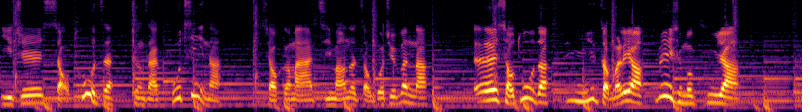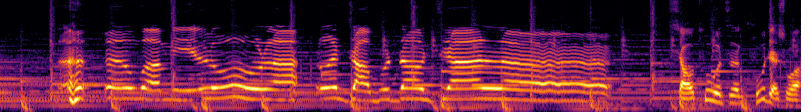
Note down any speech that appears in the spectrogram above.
一只小兔子正在哭泣呢。小河马急忙地走过去问呢：“呃，小兔子，你怎么了呀？为什么哭呀？” 嗯，我迷路了，我找不到家了。小兔子哭着说：“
